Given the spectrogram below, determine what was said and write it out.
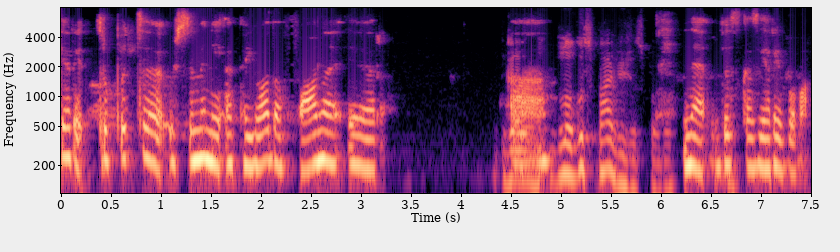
Gerai, truputį užsiminiai apie juodą foną ir... Gal a, blogus pavyzdžius parodė? Ne, viskas gerai buvo.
